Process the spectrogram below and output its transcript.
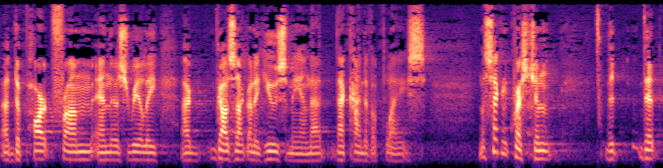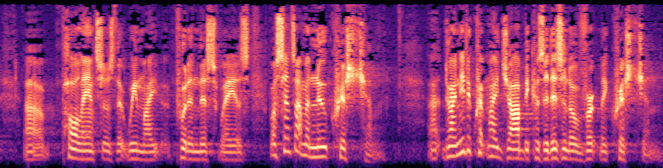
uh, depart from and there's really uh, God's not going to use me in that, that kind of a place. And the second question that, that uh, Paul answers that we might put in this way is, well, since I'm a new Christian, uh, do I need to quit my job because it isn't overtly Christian?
